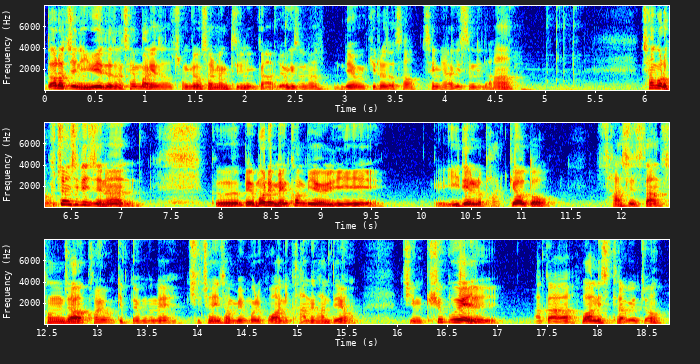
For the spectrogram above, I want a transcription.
떨어진 이유에 대해서는 생방에서 종종 설명드리니까 여기서는 내용이 길어져서 생략하겠습니다. 참고로 9000 시리즈는 그 메모리 맨컴 비율이 그 2대1로 바뀌어도 사실상 성차가 거의 없기 때문에 7000 이상 메모리 호환이 가능한데요. 지금 QVL 아까 호환 리스트라고 했죠.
